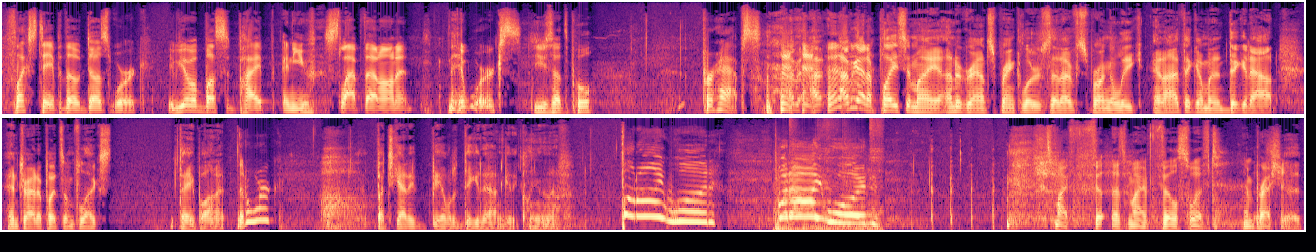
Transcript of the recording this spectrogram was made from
Flex tape though does work. If you have a busted pipe and you slap that on it, it works. Do you use that at the pool? Perhaps. I've, I've got a place in my underground sprinklers that I've sprung a leak, and I think I'm going to dig it out and try to put some flex tape on it. It'll work. But you got to be able to dig it out and get it clean enough. But I would. But I would. That's my Phil- that's my Phil Swift impression. Good.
